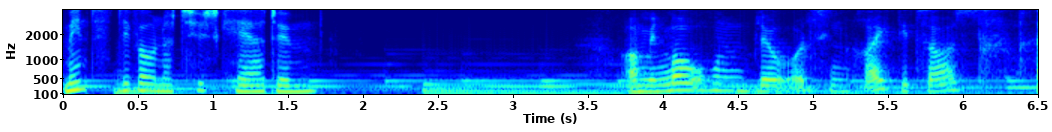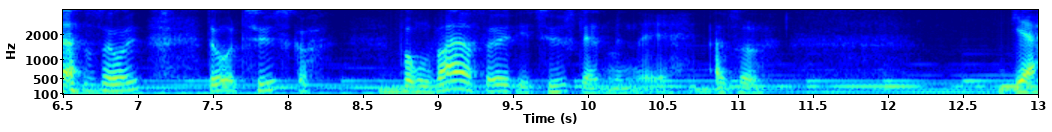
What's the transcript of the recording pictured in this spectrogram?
mens det var under tysk herredømme. Og min mor, hun blev altid rigtig tost, da jeg så det var tysker. For hun var jo født i Tyskland, men øh, altså... Ja,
